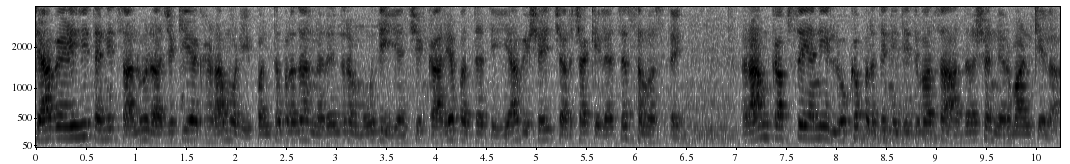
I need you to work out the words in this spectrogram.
त्यावेळीही त्यांनी चालू राजकीय घडामोडी पंतप्रधान नरेंद्र मोदी यांची कार्यपद्धती याविषयी चर्चा केल्याचे समजते. राम कापसे यांनी लोकप्रतिनिधित्वाचा आदर्श निर्माण केला.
